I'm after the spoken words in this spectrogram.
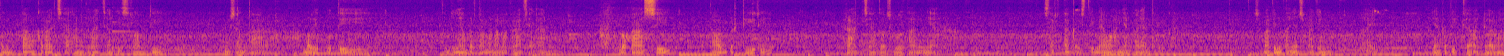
tentang kerajaan-kerajaan Islam di Nusantara. Meliputi tentunya yang pertama nama kerajaan lokasi tahun berdiri raja atau sultannya serta keistimewaan yang kalian temukan. Semakin banyak semakin baik. Yang ketiga adalah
